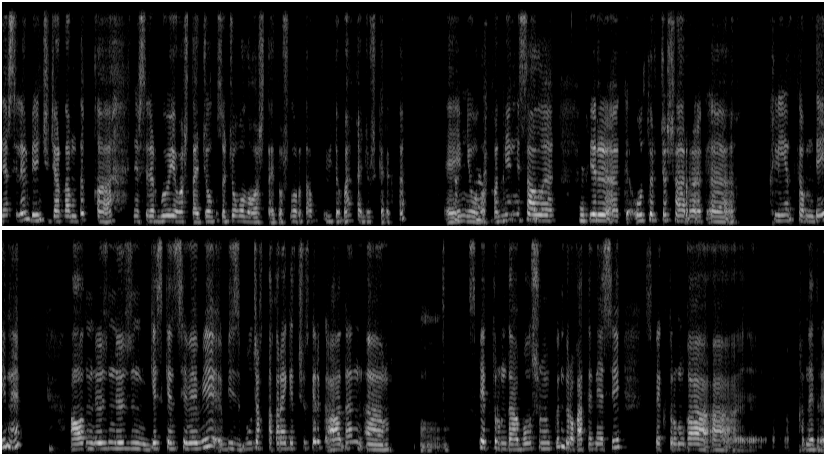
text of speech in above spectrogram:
нерселер биринчи жардамдык нерселер көбөйө баштайт. Же болбосо жоголо баштайт. Ошолорду да үйдө байкай жүрүш керек да. Э, эмне болуп атканын мен мисалы бир он төрт жашар клиенткам дейин э. Анын өзүн өзүн кескен себеби биз бул жакта карай кетишибиз керек. Анын спектрумда болушу мүмкүн бирок ата энеси спектрумга кандайдыр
